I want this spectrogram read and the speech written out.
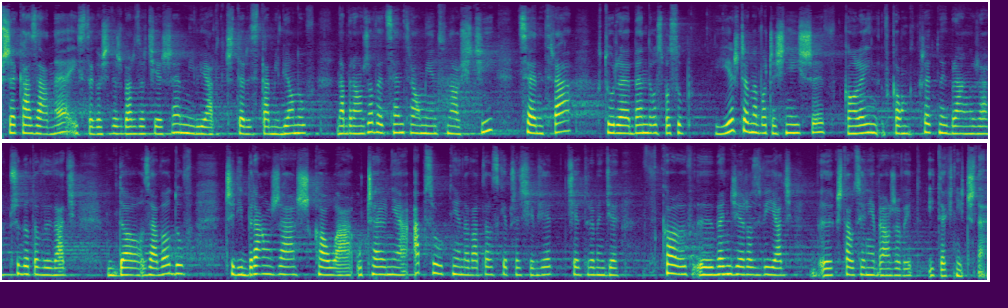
przekazane i z tego się też bardzo cieszę, miliard 400 milionów na branżowe centra umiejętności, centra, które będą w sposób jeszcze nowocześniejszy w, w konkretnych branżach przygotowywać do zawodów, czyli branża, szkoła, uczelnia, absolutnie nowatorskie przedsięwzięcie, które będzie, w, będzie rozwijać y, kształcenie branżowe i techniczne.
